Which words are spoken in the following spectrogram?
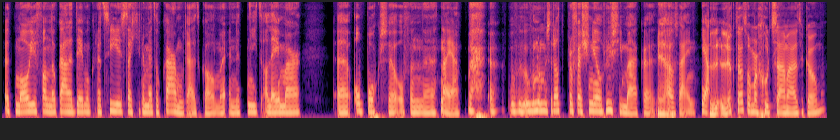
het mooie van lokale democratie is dat je er met elkaar moet uitkomen. En het niet alleen maar opboksen of een, nou ja, hoe, noemen ze dat? Professioneel ruzie maken ja. zou zijn. Ja. Lukt dat om er goed samen uit te komen?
